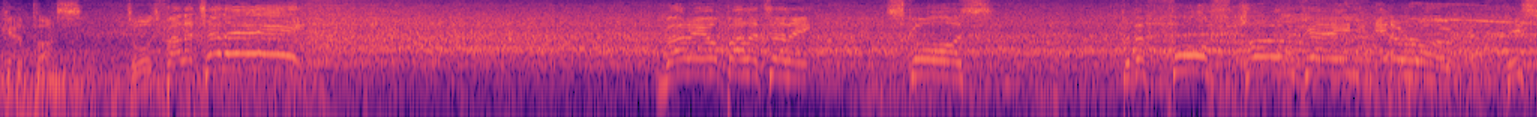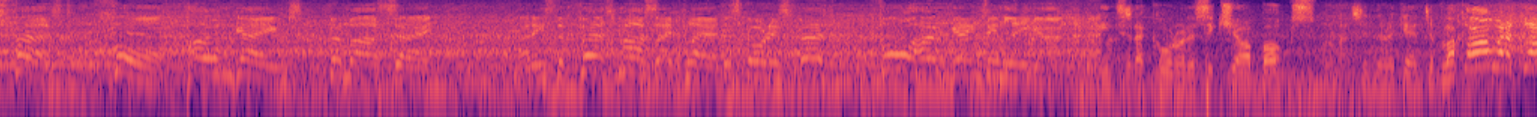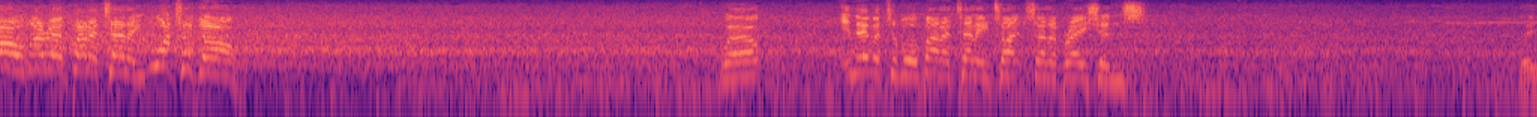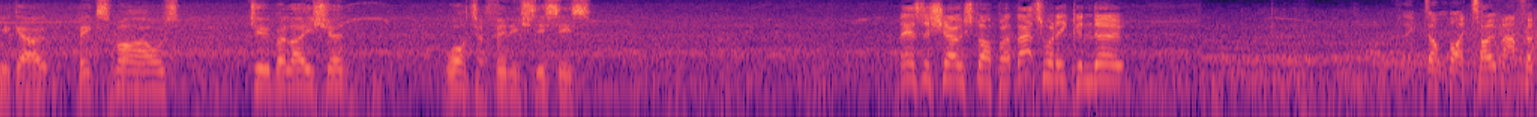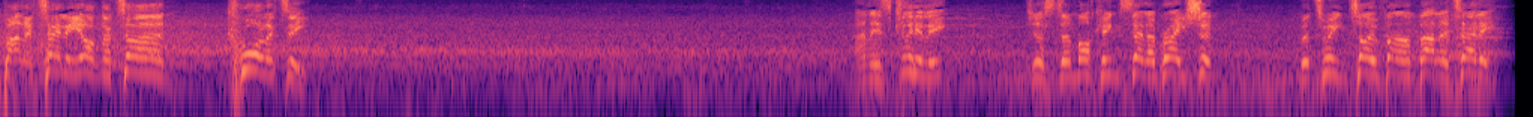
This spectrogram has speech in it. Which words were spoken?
Ocampos towards Balotelli. Mario Balotelli scores for the fourth home game in a row. His first four home games for Marseille. And he's the first Marseille player to score in his first four home games in Liga. Into the corner of the six-yard box. Well, that's in there again to block. Oh, what a goal! Mario Balotelli, what a goal! Well, inevitable Balotelli type celebrations. There you go. Big smiles, jubilation. What a finish this is. There's the showstopper. That's what he can do. Flick done by Thauvin for Balotelli on the turn. Quality. And it's clearly just a mocking celebration between Thauvin and Balotelli.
